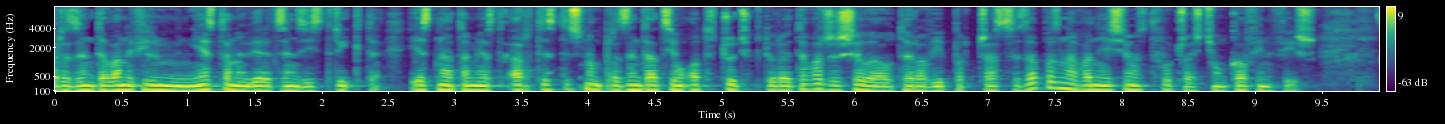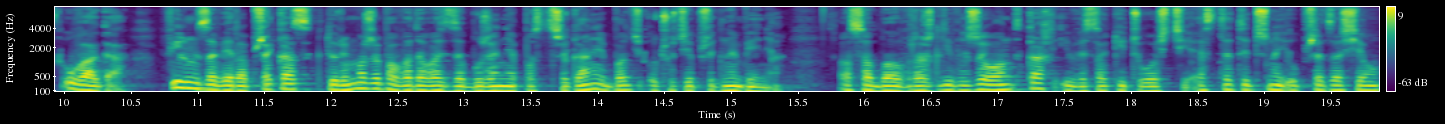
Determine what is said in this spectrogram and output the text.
Prezentowany film nie stanowi recenzji stricte, jest natomiast artystyczną prezentacją odczuć, które towarzyszyły autorowi podczas zapoznawania się z twórczością Coffin Fish. Uwaga! Film zawiera przekaz, który może powodować zaburzenia postrzegania bądź uczucie przygnębienia. Osoba o wrażliwych żołądkach i wysokiej czułości estetycznej uprzedza się,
